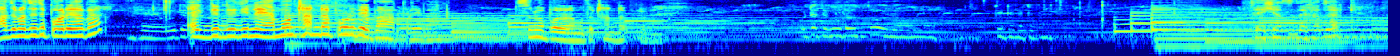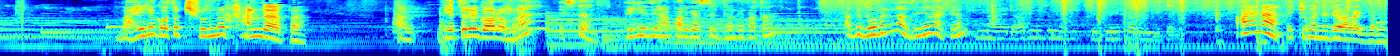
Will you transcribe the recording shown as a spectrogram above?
মাঝে মাঝে যে পরে আবার হ্যাঁ একদিন দুই দিনে এমন ঠান্ডা পড়বে বাপ রে বাপ। স্নো পড়ার মতো ঠান্ডা পড়বে। দেখে দেখা যাক। বাইরে কত সুন্দর ঠান্ডা আপা। আর ভেতরে গরম না? দেখছেন? দেখি যে আপার গাছের ধনে পাতা। আপনি ধোবেন না? ধুয়ে রাখেন? না এটা আপনার জন্য দিচ্ছি আরে না একটুখানি দেওয়া লাগবে না।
